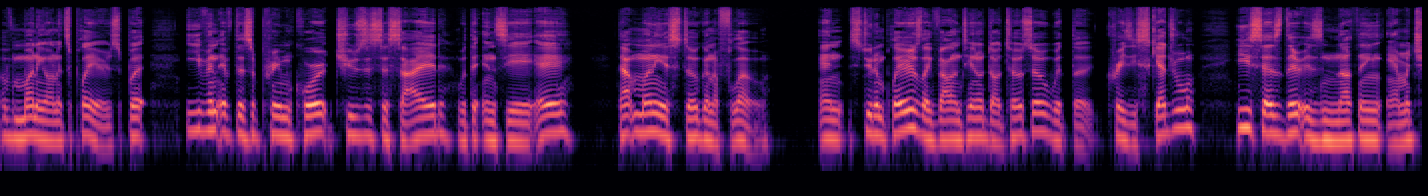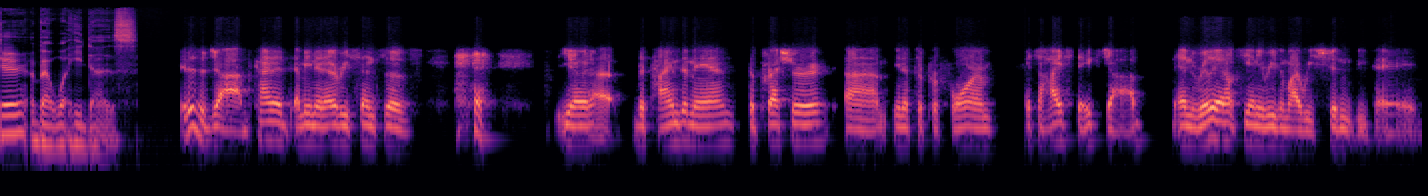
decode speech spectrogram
of money on its players, but even if the Supreme Court chooses to side with the NCAA, that money is still going to flow. And student players like Valentino Daltoso with the crazy schedule, he says there is nothing amateur about what he does. It is a job, kind of, I mean, in every sense of, you know, uh, the time demand, the pressure, um, you know, to perform. It's a high stakes job. And really, I don't see any reason why we shouldn't be paid.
